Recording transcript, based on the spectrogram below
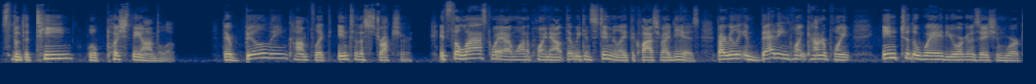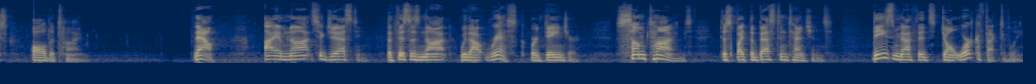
so that the team will push the envelope. They're building conflict into the structure. It's the last way I want to point out that we can stimulate the clash of ideas by really embedding point counterpoint into the way the organization works all the time. Now, I am not suggesting that this is not without risk or danger. Sometimes, despite the best intentions, these methods don't work effectively.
